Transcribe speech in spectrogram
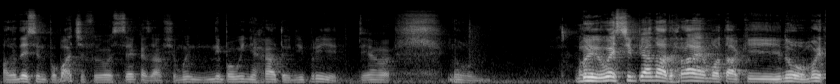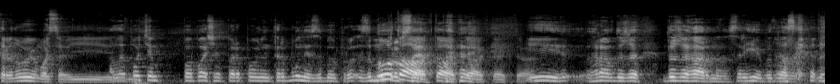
Але десь він побачив і ось це казав, що ми не повинні грати у Дніпрі. Я, ну, ми весь чемпіонат граємо так, і ну, ми тренуємося. І... Але потім побачив переповнені трибуни і забив про забув ну, про так, все. так, так, так, так. І грав дуже, дуже гарно. Сергій, будь ласка. Э,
